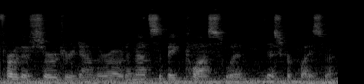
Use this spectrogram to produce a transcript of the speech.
further surgery down the road. And that's the big plus with disc replacement.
